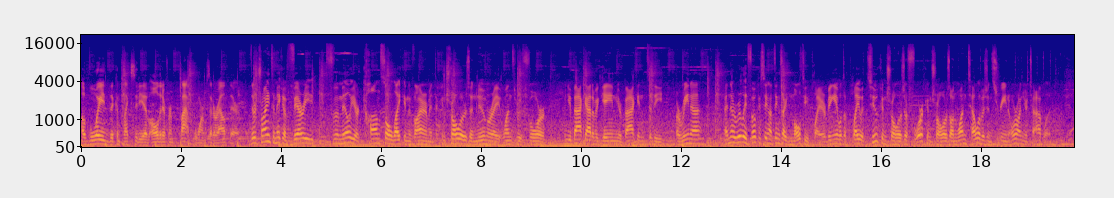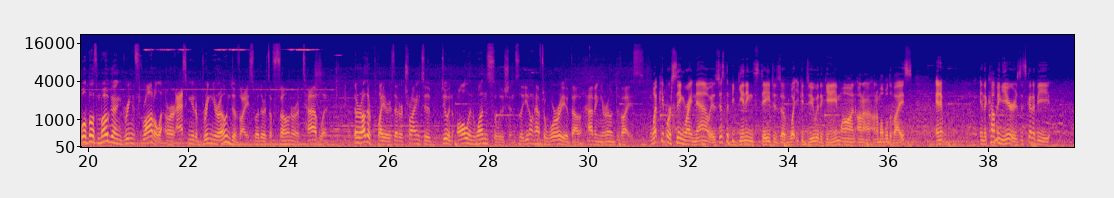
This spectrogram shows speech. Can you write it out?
avoid the complexity of all the different platforms that are out there. They're trying to make a very familiar console-like environment. The controllers enumerate one through four. When you back out of a game, you're back into the arena, and they're really focusing on things like multiplayer, being able to play with two controllers or four controllers on one television screen or on your tablet. Well, both Moga and Green Throttle are asking you to bring your own device, whether it's a phone or a tablet. There are other players that are trying to do an all-in-one solution so that you don't have to worry about having your own device. What people are seeing right now is just the beginning stages of what you could do with a game on, on, a, on a mobile device. And it, in the coming years, it's going to be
